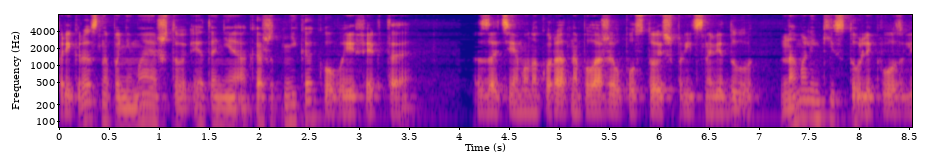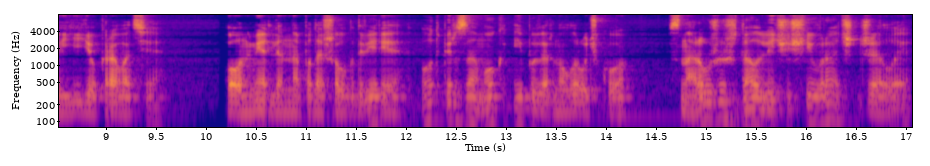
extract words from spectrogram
прекрасно понимая, что это не окажет никакого эффекта. Затем он аккуратно положил пустой шприц на виду на маленький столик возле ее кровати. Он медленно подошел к двери, отпер замок и повернул ручку. Снаружи ждал лечащий врач Джеллы,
